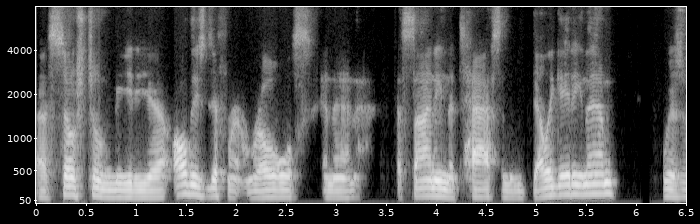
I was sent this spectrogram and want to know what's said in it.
uh, social media, all these different roles, and then assigning the tasks and then delegating them was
